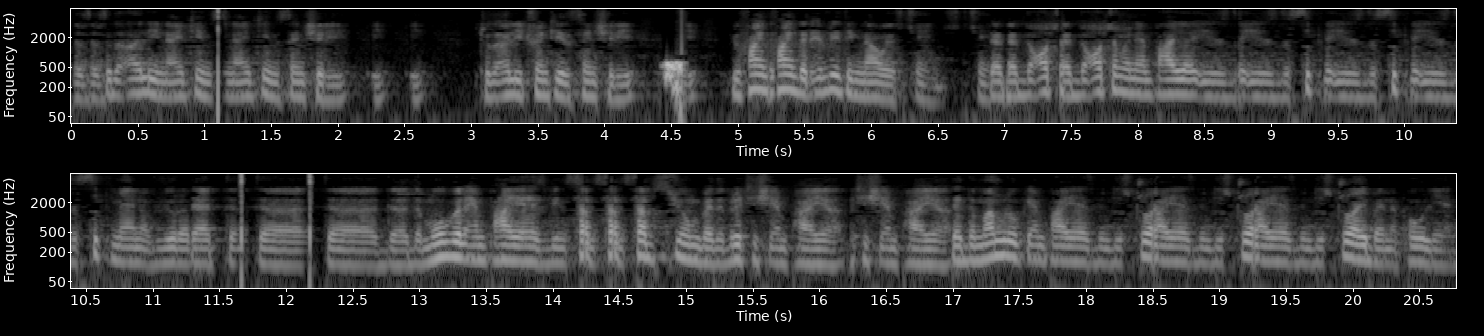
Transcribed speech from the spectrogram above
to the early 19th 19th century to the early 20th century you find find that everything now has changed. changed. That, that, the, that, the, Ottoman Empire is the, is the sick is the sick is the sick man of Europe. That the the, the, the Mughal Empire has been sub, sub, subsumed by the British Empire. British Empire. That the Mamluk Empire has been destroyed. Has been destroyed. Has been destroyed by Napoleon.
